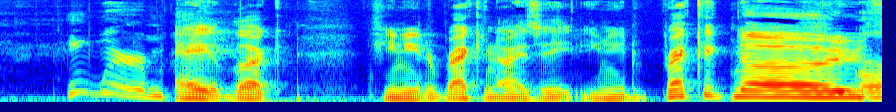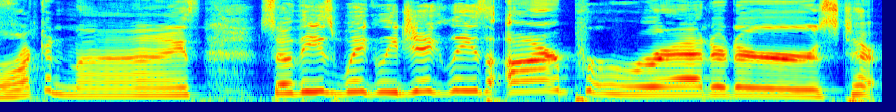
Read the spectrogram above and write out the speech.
worm. Hey, look. If you need to recognize it, you need to recognize. Recognize. So these wiggly jigglies are predators to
